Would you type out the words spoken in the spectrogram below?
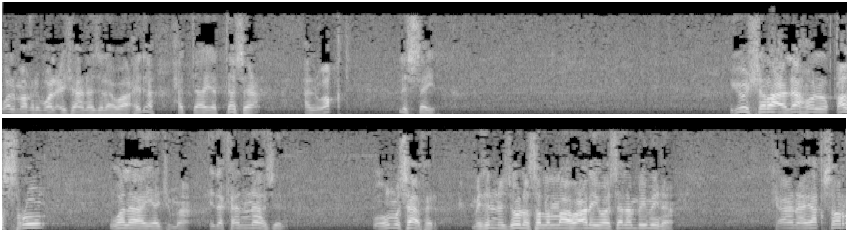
والمغرب والعشاء نزلة واحدة حتى يتسع الوقت للسير. يشرع له القصر ولا يجمع. إذا كان نازل وهو مسافر مثل نزوله صلى الله عليه وسلم بمنى كان يقصر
